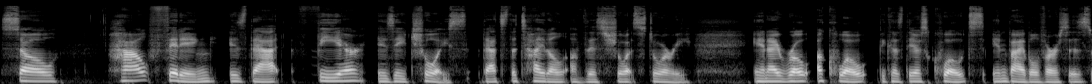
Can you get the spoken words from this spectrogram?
So, how fitting is that fear is a choice? That's the title of this short story. And I wrote a quote because there's quotes in Bible verses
